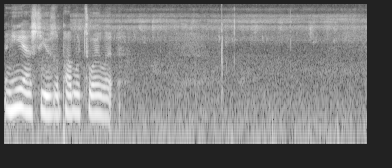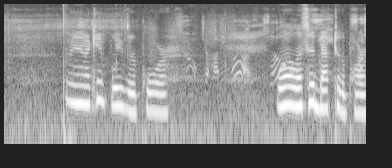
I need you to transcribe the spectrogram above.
and he has to use a public toilet. Man, I can't believe they're poor. Well, let's head back to the park.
